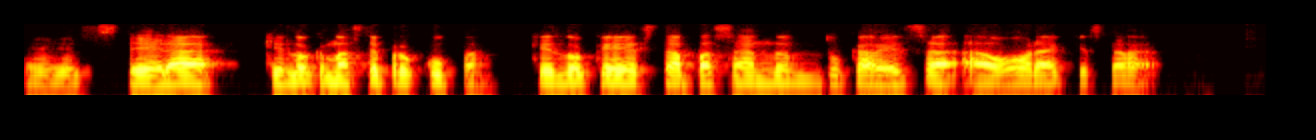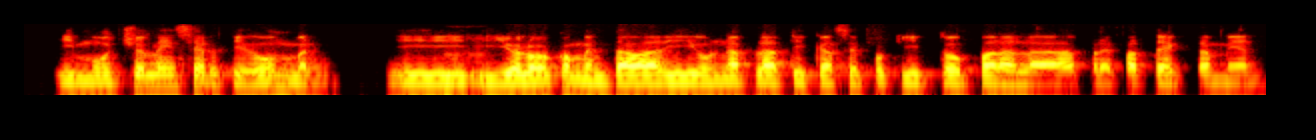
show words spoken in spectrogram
este, era, ¿qué es lo que más te preocupa? ¿Qué es lo que está pasando en tu cabeza ahora que está? Y mucho es la incertidumbre. Y, uh -huh. y yo lo comentaba, di una plática hace poquito para la Prepatec también.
